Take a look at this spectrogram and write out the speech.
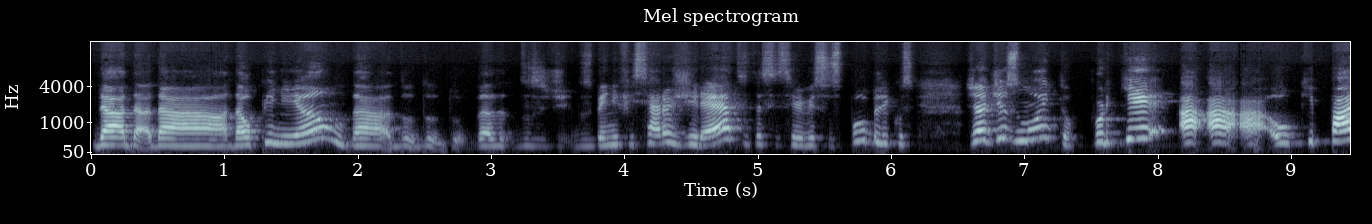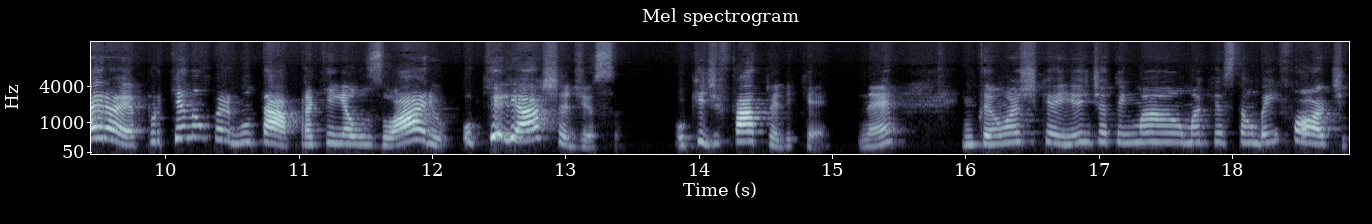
da, da, da, da opinião da, do, do, da, dos, dos, beneficiários diretos desses serviços públicos, já diz muito, porque a, a, a, o que paira é por que não perguntar para quem é usuário o que ele acha disso, o que de fato ele quer, né? Então, acho que aí a gente já tem uma, uma questão bem forte.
